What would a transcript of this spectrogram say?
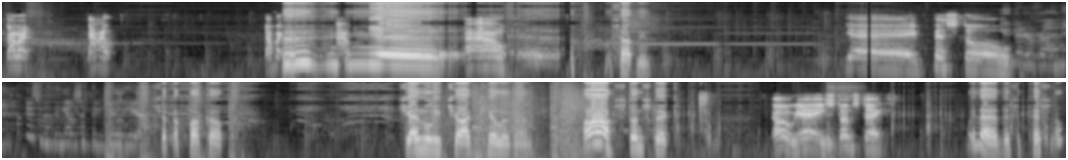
Stop it! Ow! Stop it! yeah! Ow! What's happening? Yay! Pistol! better run. There's nothing else I can do here. Shut the fuck up. Generally tried killer then. Oh! Stun stick! Oh yay! Stun stick! Wait there, there's a pistol?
